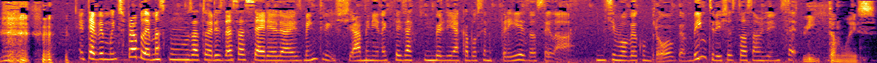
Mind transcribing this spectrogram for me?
E teve muitos problemas com os atores dessa série, aliás, bem triste. A menina que fez a Kimberly acabou sendo presa, sei lá, se envolveu com droga. Bem triste a situação, gente, sério. Eita, nós.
